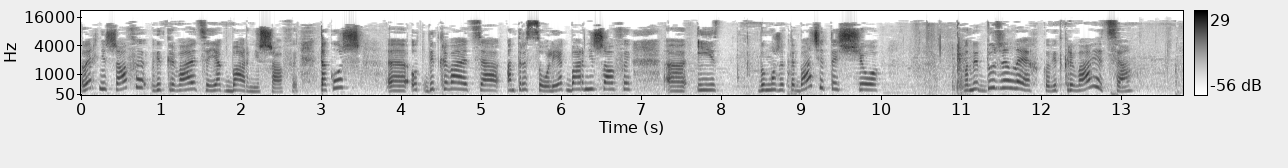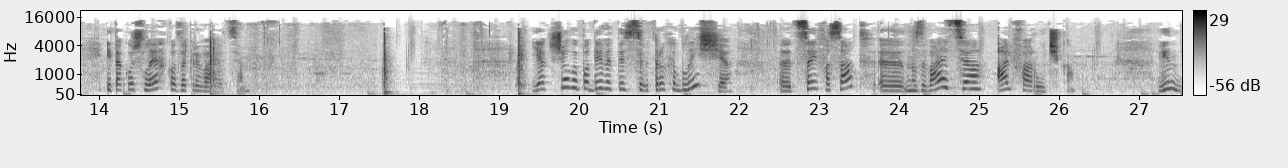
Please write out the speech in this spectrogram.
Верхні шафи відкриваються як барні шафи. Також е, от відкриваються антресолі як барні шафи. Е, і ви можете бачити, що вони дуже легко відкриваються і також легко закриваються. Якщо ви подивитесь трохи ближче, е, цей фасад е, називається альфа-ручка. Він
